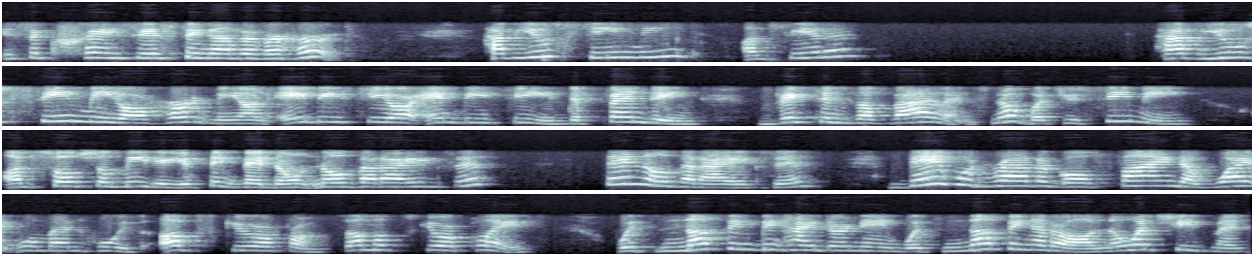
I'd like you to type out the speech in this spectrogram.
It's the craziest thing I've ever heard. Have you seen me on CNN? Have you seen me or heard me on ABC or NBC defending victims of violence? No, but you see me on social media. You think they don't know that I exist? They know that I exist. They would rather go find a white woman who is obscure from some obscure place with nothing behind her name, with nothing at all, no achievement,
